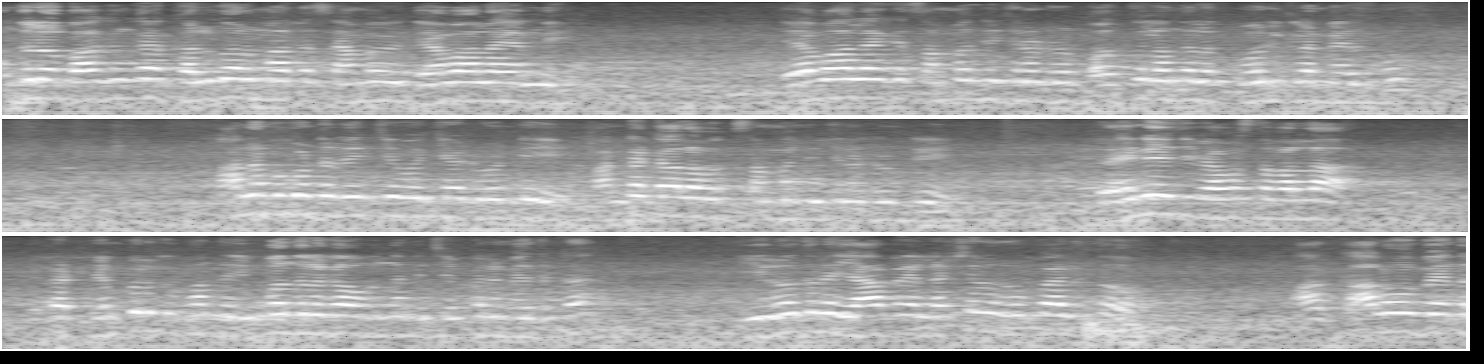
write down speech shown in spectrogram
అందులో భాగంగా కలుగోల మాత శాంభవి దేవాలయాన్ని దేవాలయానికి సంబంధించినటువంటి భక్తులందరి కోరికల మేరకు ఆనపగుంట నుంచి వచ్చేటువంటి పంటకాలకు సంబంధించినటువంటి డ్రైనేజీ వ్యవస్థ వల్ల ఇక్కడ టెంపుల్కి కొంత ఇబ్బందులుగా ఉందని చెప్పిన మీదట ఈ రోజున యాభై లక్షల రూపాయలతో ఆ కాలువ మీద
